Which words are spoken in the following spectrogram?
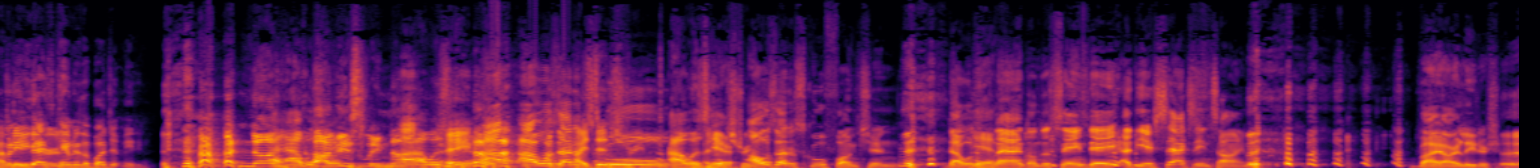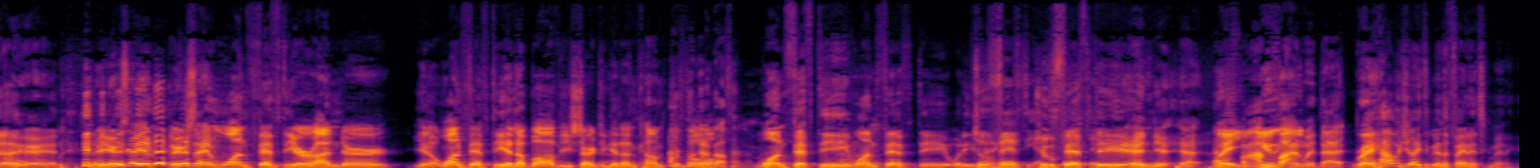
How many of you guys came to the budget meeting? None. I was there. Obviously not. I was Hey, here. I, I was at a I school. stream- I was I here. I was at a school function that was Yeah. planned on the same day at the exact same time by our leadership. Yeah, yeah, yeah. So you're saying you're saying 150 or under, you know, 150 and above, you start to get uncomfortable. good about that number. 150, 150. What do you 250, think? that's 250 and you, uh, yeah. Wait, I'm you, fine with that. Ray, how would you like to be in the finance committee?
